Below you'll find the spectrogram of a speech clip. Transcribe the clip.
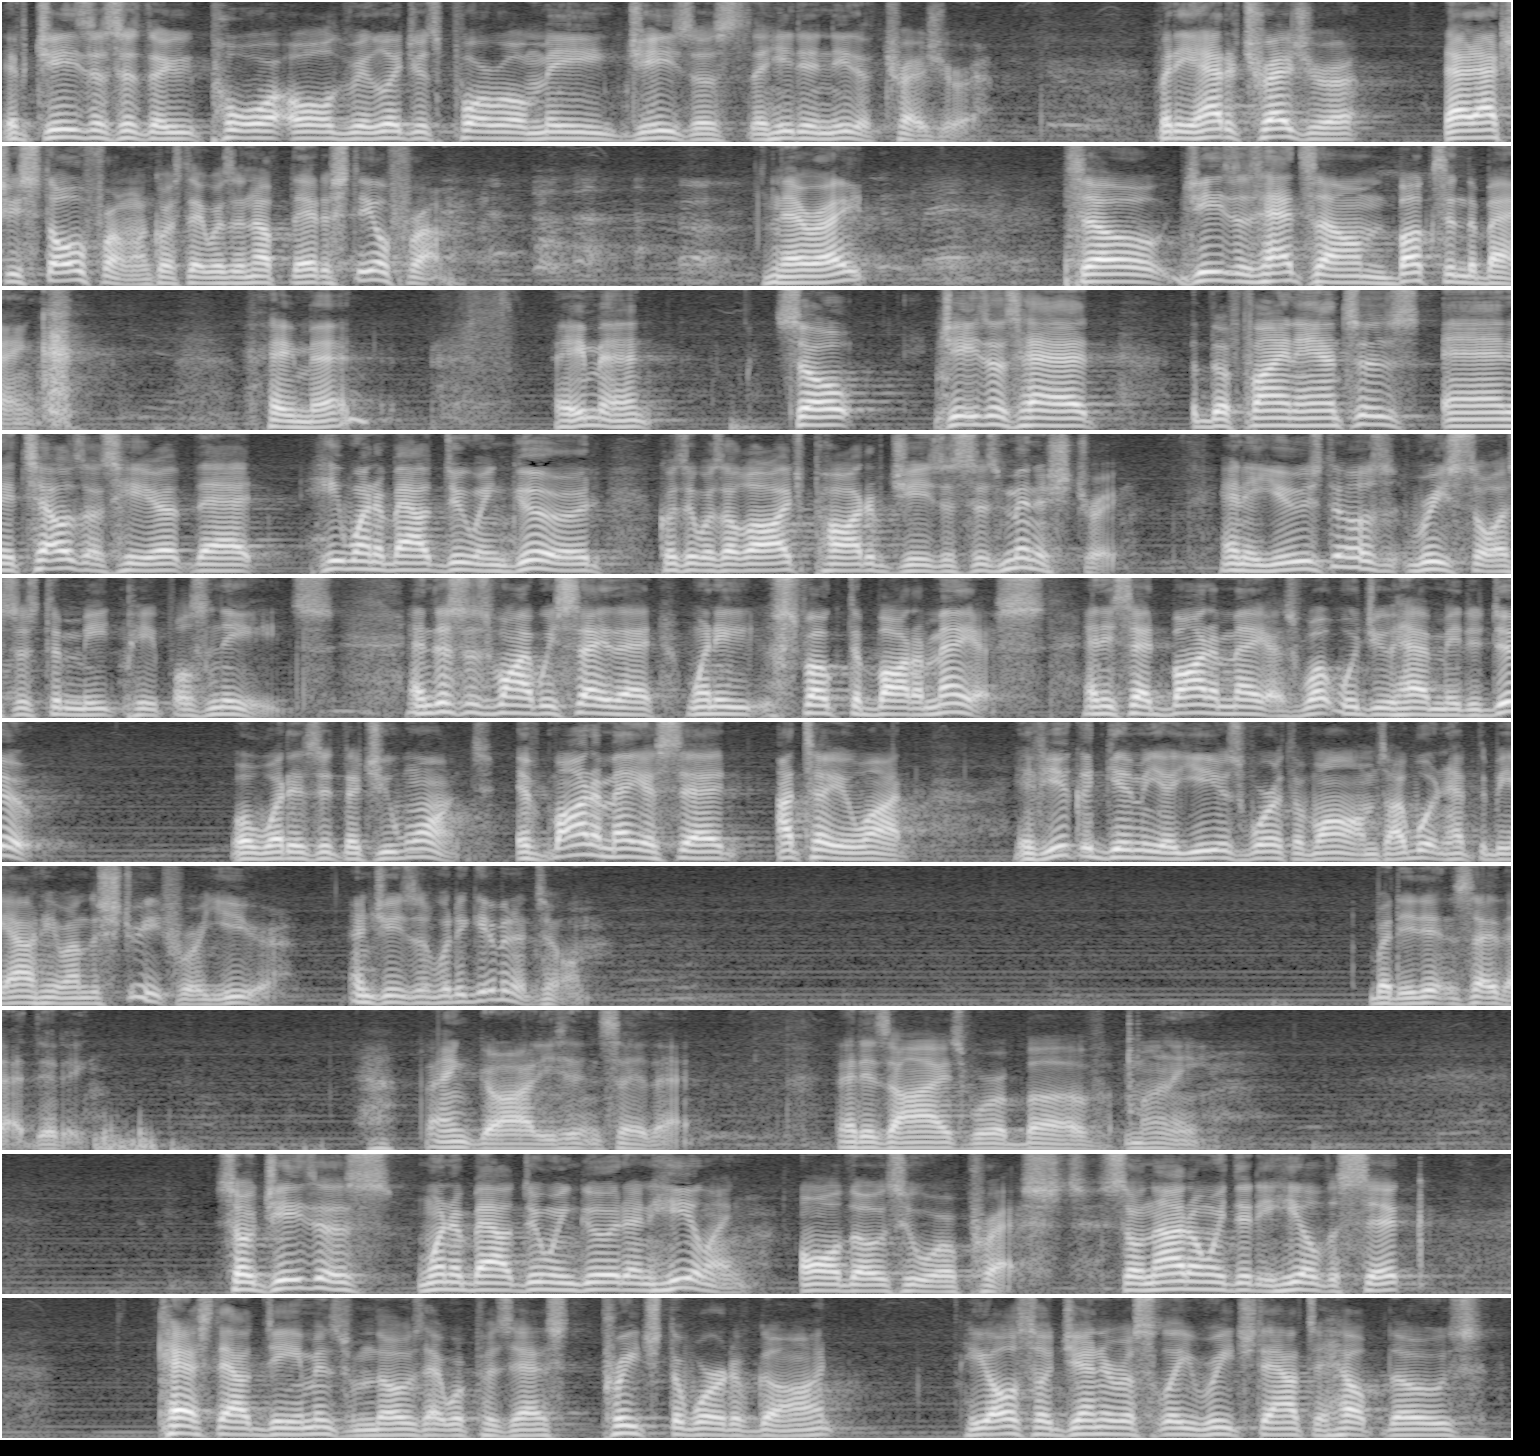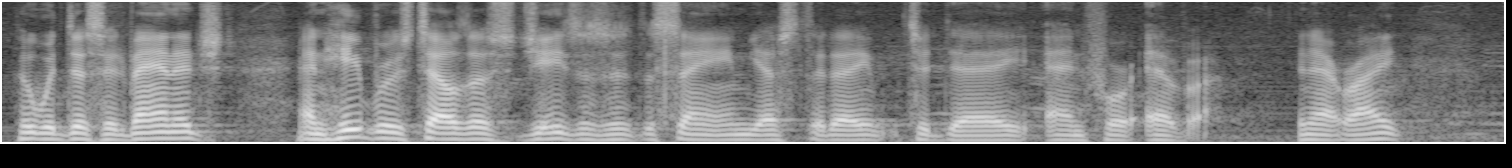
If Jesus is the poor old religious, poor old me, Jesus, then he didn't need a treasurer. But he had a treasurer that actually stole from him because there was enough there to steal from. Isn't that right? So Jesus had some bucks in the bank. Amen. Amen. So Jesus had the finances, and it tells us here that he went about doing good because it was a large part of Jesus' ministry. And he used those resources to meet people's needs. And this is why we say that when he spoke to Bartimaeus, and he said, Bartimaeus, what would you have me to do? Well, what is it that you want? If Bartimaeus said, I'll tell you what, if you could give me a year's worth of alms, I wouldn't have to be out here on the street for a year. And Jesus would have given it to him. But he didn't say that, did he? Thank God he didn't say that. That his eyes were above money. So Jesus went about doing good and healing all those who were oppressed. So not only did he heal the sick, cast out demons from those that were possessed, preached the word of God, he also generously reached out to help those who were disadvantaged. And Hebrews tells us Jesus is the same yesterday, today, and forever. Isn't that right?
